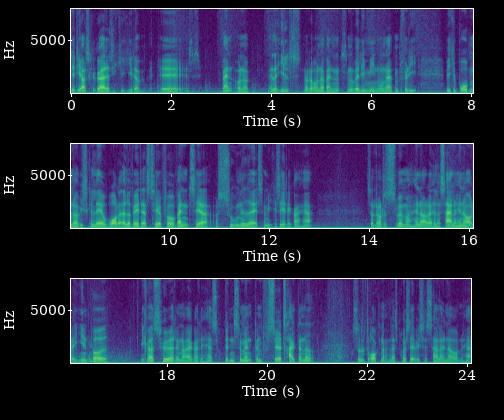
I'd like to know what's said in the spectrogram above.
det de også kan gøre, det er, at de kan give dig øh, vand under, eller ilt, når der er under vandet. Så nu vil jeg lige mine nogle af dem, fordi vi kan bruge dem, når vi skal lave water elevators til at få vandet til at, at suge nedad, som I kan se, det gør her. Så når du svømmer henover det, eller sejler henover det i en båd, i kan også høre det, når jeg gør det her, så den simpelthen, den forsøger at trække dig ned, så du drukner. Lad os prøve at se, hvis jeg sejler henover den her.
